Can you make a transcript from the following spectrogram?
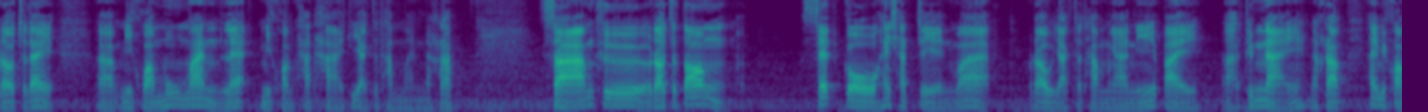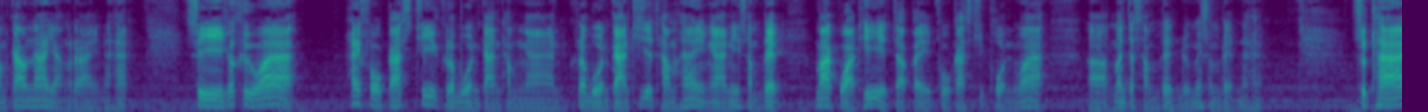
เราจะได้มีความมุ่งมั่นและมีความท้าทายที่อยากจะทำมันนะครับ 3. คือเราจะต้อง เซตโกให้ชัดเจนว่าเราอยากจะทำงานนี้ไปถึงไหนนะครับ ให้มีความก้าวหน้าอย่างไรนะฮะ4ก็คือว่าให้โฟกัสที่กระบวนการทำงาน กระบวนการที่จะทำให้งานนี้สำเร็จมากกว่าที่จะไปโฟกัสที่ผลว่ามันจะสำเร็จหรือไม่สำเร็จนะฮะสุดท้าย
